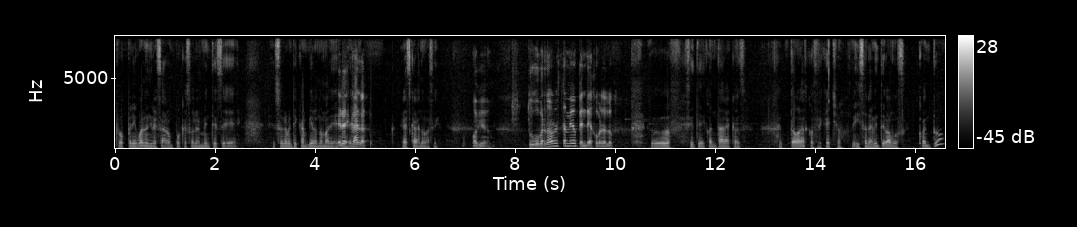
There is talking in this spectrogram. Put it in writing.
Pero, pero igual no ingresaron porque solamente se solamente cambiaron nomás de. Era de- escala, Era escala nomás, sí. obvio. Tu gobernador está medio pendejo, ¿verdad, Lux? Uff, si te contara cosas. Todas las cosas que he hecho. Y solamente vamos. ¿Cuánto?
